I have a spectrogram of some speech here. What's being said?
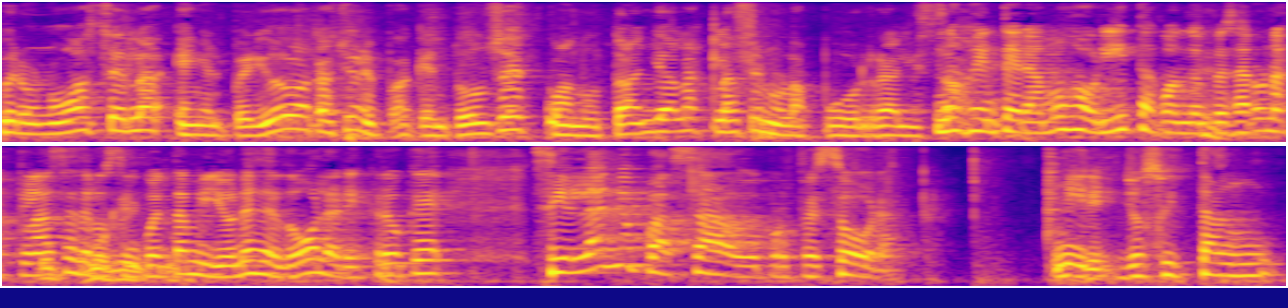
pero no hacerlas en el periodo de vacaciones, para que entonces cuando están ya las clases no las puedo realizar. Nos enteramos ahorita cuando empezaron las clases de los 50 millones de dólares. Creo que si el año pasado, profesora, mire, yo soy tan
